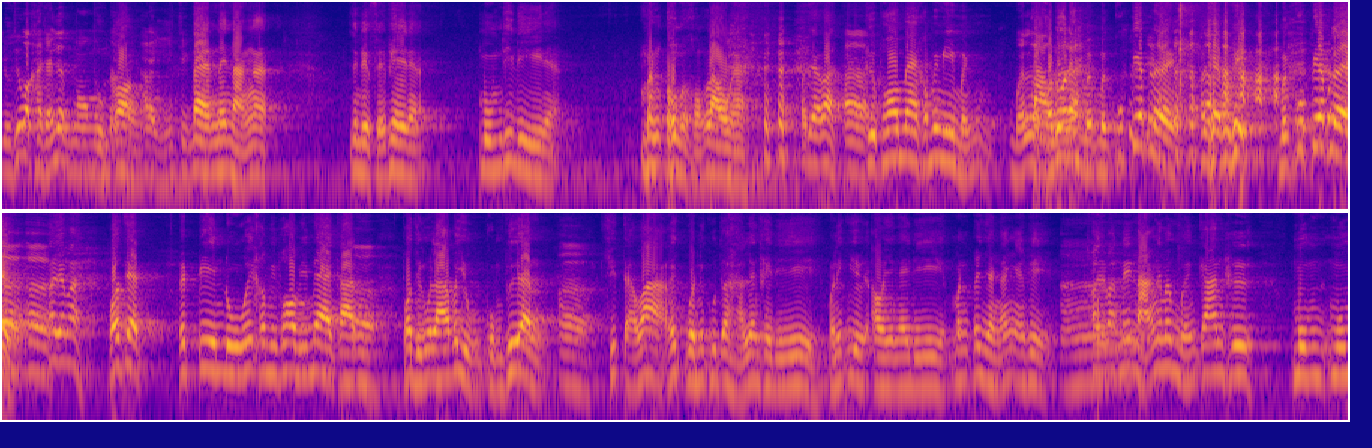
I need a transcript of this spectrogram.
อยู่ที่ว่าใครจะเลือกมองมุถูมกไหนต้องอะไรอย่างนี้จริงแต่ในหนังอะอยังเด็กเสเพเนี่ย มุมที่ดีเนี่ย มันตรงกับของเราไงเข้าใจป่ะเออคือพ่อแม่เขาไม่มีเหมือนเหมือนเราขอโทษนะเหมือนเหมือนกูเปียบเลยเข้าใจป่ะพี่เหมือนกูเปียบเลยเออเออเข้าใจป่ะพอเสร็จ ไปปีนดูให้เขามีพ่อมีแม่กัน เออ พอถึงเวลาไปอยู่กับกลุ่มเพื่อน เออ คิดแต่ว่าเฮ้ยวันนี้กูจะหาเรื่องใครดี วันนี้กูจะเอายังไงดี มันเป็นอย่างนั้นไงพี่อ่าเข้าใจป่ะในหนังเนี่ยมันเหมือนกันคือ มุมมุม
